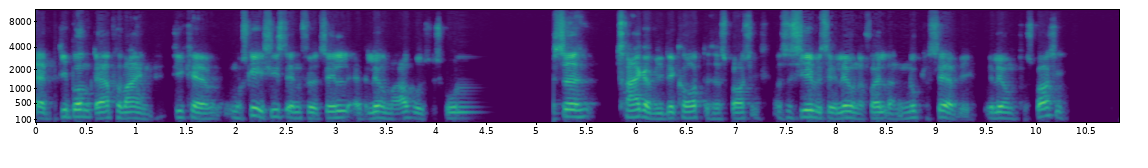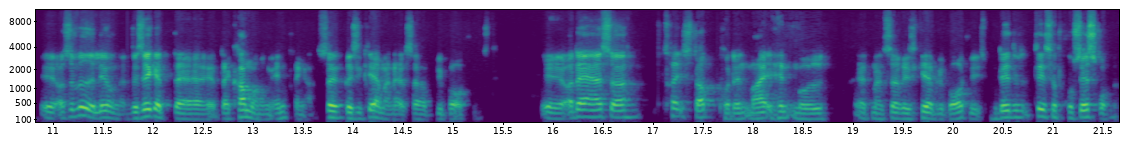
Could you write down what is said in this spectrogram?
at de bump, der er på vejen, de kan måske i sidste ende føre til, at eleven må afbrydes i skole, så trækker vi det kort, der hedder Spotty, og så siger vi til eleven og forældrene, nu placerer vi eleven på Spotty, øh, og så ved eleven, at hvis ikke at der, der kommer nogle ændringer, så risikerer man altså at blive bortvist. Øh, og der er så tre stop på den vej hen mod, at man så risikerer at blive bortvist. Men det, det er så procesrummet.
